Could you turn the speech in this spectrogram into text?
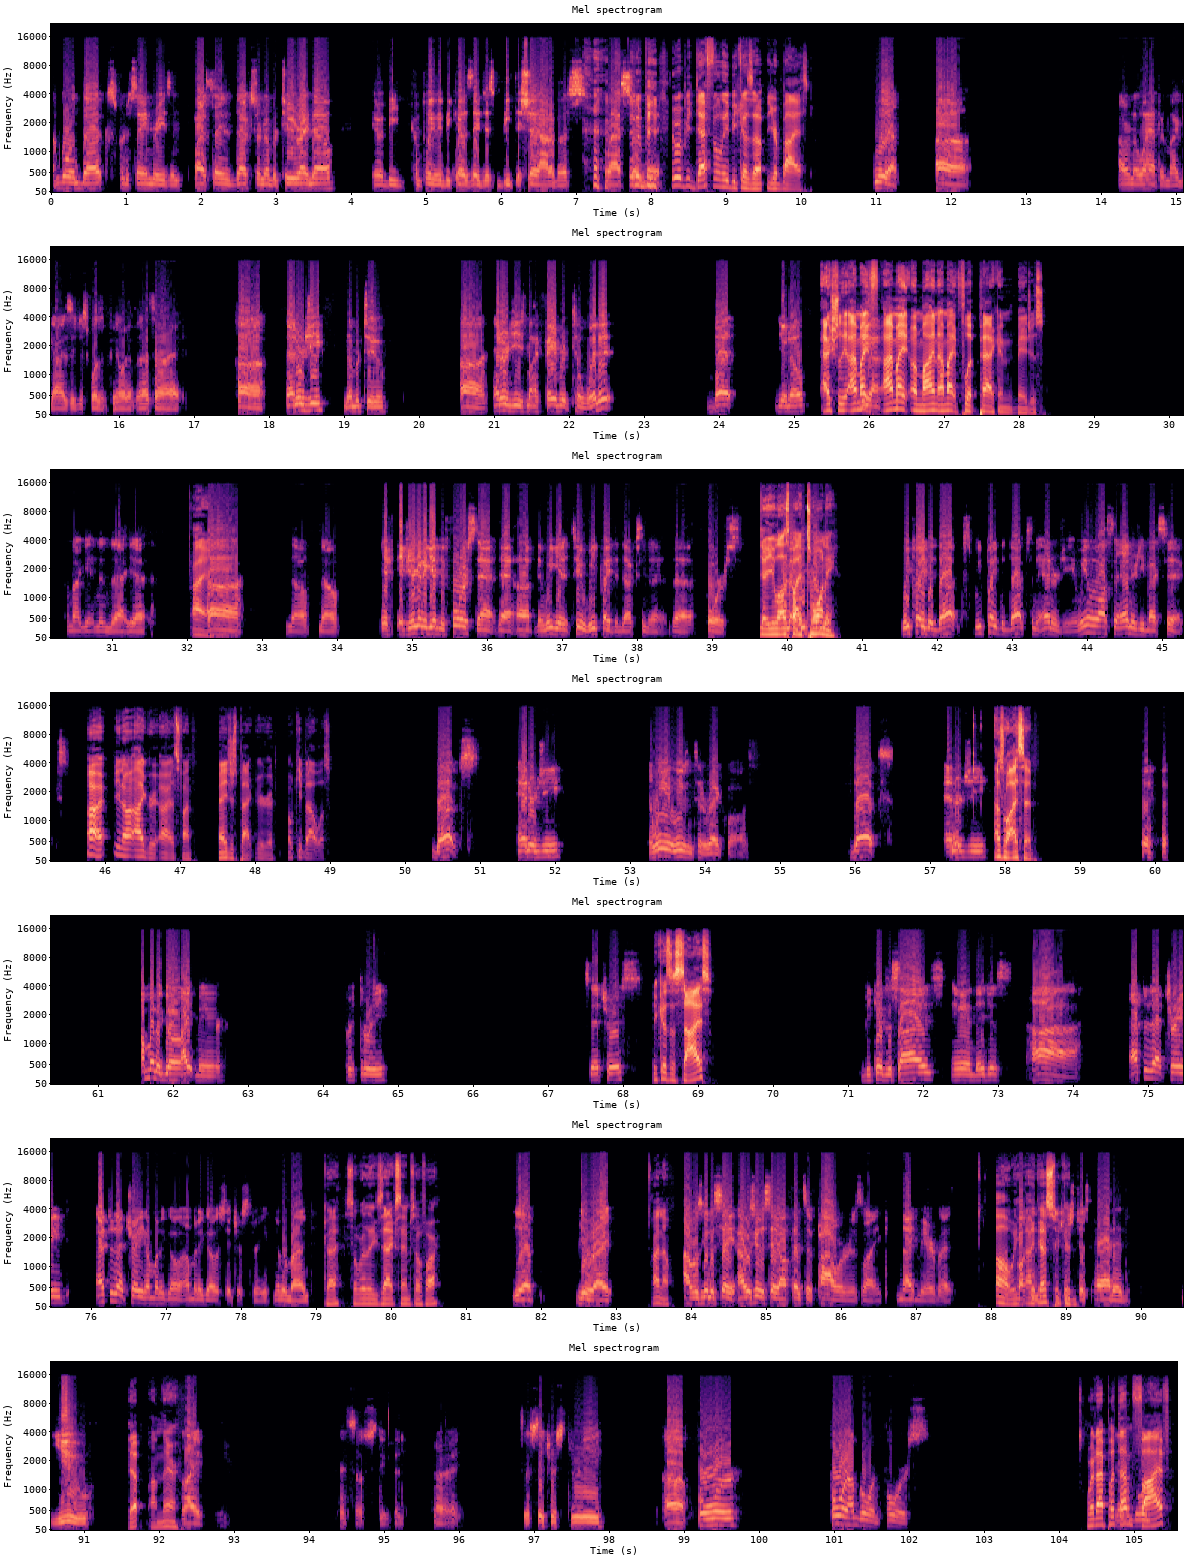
I'm going Ducks for the same reason. If I say the Ducks are number two right now, it would be completely because they just beat the shit out of us last it would be it would be definitely because of you're biased. Yeah. Uh, I don't know what happened to my guys. They just wasn't feeling it, but that's all right. Uh, energy number two. Uh, energy is my favorite to win it, but you know, Actually, I might. I might on mine I might flip pack and mages. I'm not getting into that yet. I am. Uh, no, no. If if you're gonna give the force that that uh, up, then we get it too. We played the Ducks in the the force. Yeah, you lost no, by we played 20. We played the Ducks. We played the Ducks and the Energy, and we only lost the Energy by six. All right, you know, I agree. All right, that's fine. Mages pack, you're good. I'll keep out was. Ducks, Energy, and we ain't losing to the Red Claws. Ducks, Energy. That's what I said. I'm gonna go Nightmare for three. Citrus Because of size? because of size, and they just ah. After that trade, after that trade, I'm gonna go. I'm gonna go Citrus three. Never mind. Okay, so we're the exact same so far. Yep, you're right. I know. I was gonna say I was gonna say offensive power is like nightmare, but Oh, we, I guess we could. just added you. Yep, I'm there. Like that's so stupid. All right, so citrus three, uh, four, four. I'm going force. Where'd I put Yeah, them? going- Five?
